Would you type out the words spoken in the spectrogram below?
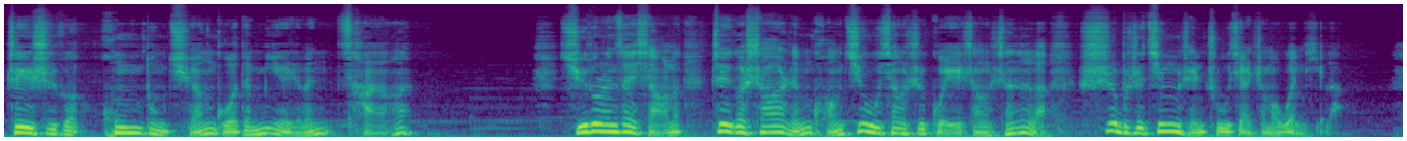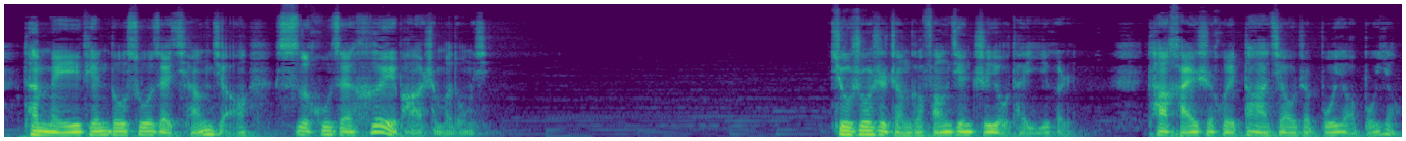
这是个轰动全国的灭人惨案。许多人在想了，这个杀人狂就像是鬼上身了，是不是精神出现什么问题了？他每天都缩在墙角，似乎在害怕什么东西。就说是整个房间只有他一个人，他还是会大叫着不要不要，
